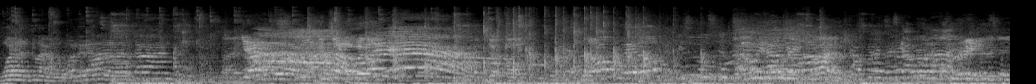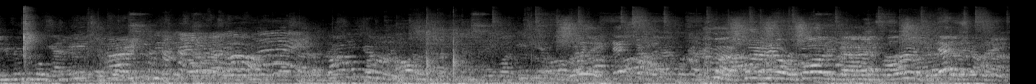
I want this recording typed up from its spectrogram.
One at a time. One at a time. Good job, Willie. Good job, buddy. Come on, point it over 40, guys.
